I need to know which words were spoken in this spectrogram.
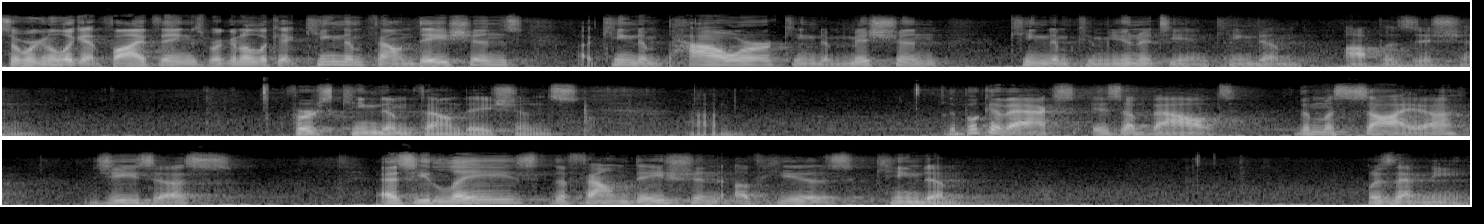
So, we're going to look at five things. We're going to look at kingdom foundations, uh, kingdom power, kingdom mission, kingdom community, and kingdom opposition. First, kingdom foundations. Um, the book of Acts is about the Messiah, Jesus, as he lays the foundation of his kingdom. What does that mean?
